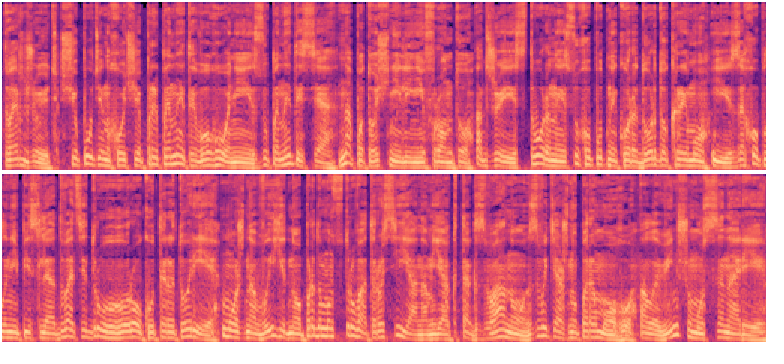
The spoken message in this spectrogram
Стверджують, що Путін хоче припинити вогонь і зупинитися на поточній лінії фронту, адже і створений сухопутний коридор до Криму і захоплені після 22-го року території можна вигідно продемонструвати росіянам як так звану звитяжну перемогу. Але в іншому сценарії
